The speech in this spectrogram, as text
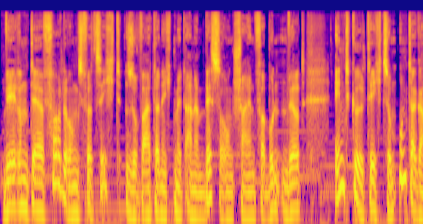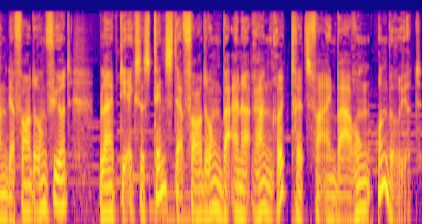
Während der Forderungsverzicht, soweit er nicht mit einem Besserungsschein verbunden wird, endgültig zum Untergang der Forderung führt, bleibt die Existenz der Forderung bei einer Rangrücktrittsvereinbarung unberührt.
